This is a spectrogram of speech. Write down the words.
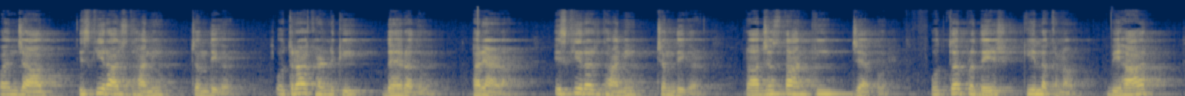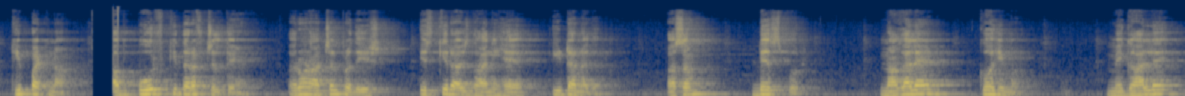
पंजाब इसकी राजधानी चंडीगढ़, उत्तराखंड की देहरादून, हरियाणा। इसकी राजधानी चंडीगढ़, राजस्थान की जयपुर, उत्तर प्रदेश की लखनऊ, बिहार की पटना। अब पूर्व की तरफ़ चलते हैं। अरुणाचल प्रदेश, इसकी राजधानी है ईटानगर। असम, डिसपुर। नागालैंड, कोहिमा। मेघालय,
